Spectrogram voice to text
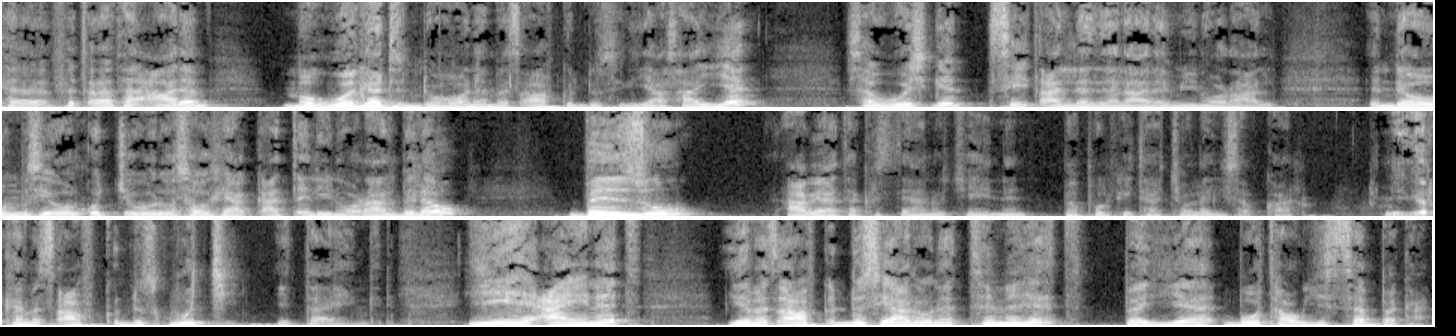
ከፍጥረተ ዓለም መወገድ እንደሆነ መጽሐፍ ቅዱስ እያሳየን ሰዎች ግን ሴጣን ለዘላለም ይኖራል እንደውም ሲኦል ቁጭ ብሎ ሰው ሲያቃጥል ይኖራል ብለው ብዙ አብያተ ክርስቲያኖች ይህንን በፑልፒታቸው ላይ ይሰብካሉ። ከመጽሐፍ ቅዱስ ውጭ ይታይ እንግዲህ ይህ አይነት የመጽሐፍ ቅዱስ ያልሆነ ትምህርት በየቦታው ይሰበካል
